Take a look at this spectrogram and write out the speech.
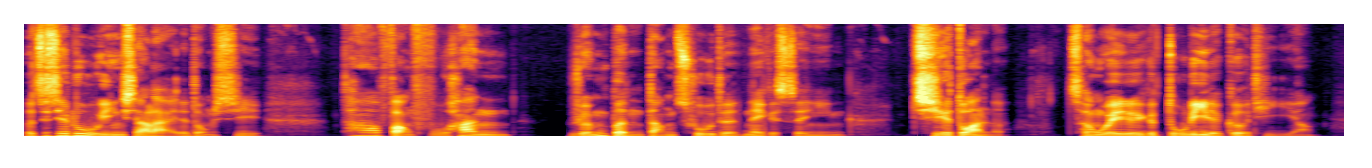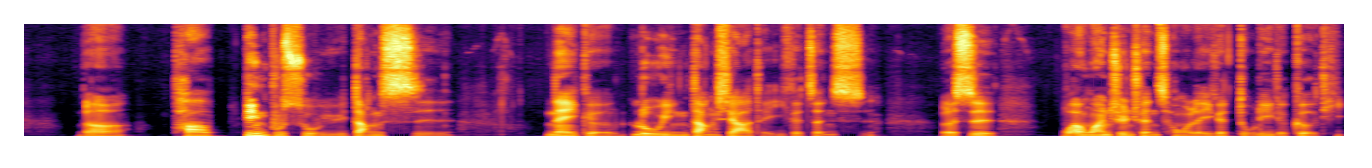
而这些录音下来的东西。它仿佛和原本当初的那个声音切断了，成为了一个独立的个体一样。呃，它并不属于当时那个录音当下的一个真实，而是完完全全成为了一个独立的个体。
